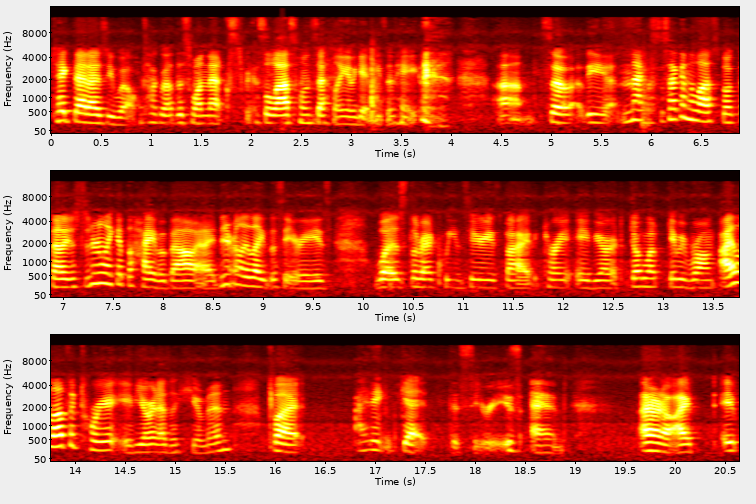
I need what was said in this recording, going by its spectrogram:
take that as you will. I'll talk about this one next because the last one's definitely gonna get me some hate. um, so the next, the second to last book that I just didn't really get the hype about, and I didn't really like the series, was the Red Queen series by Victoria Aveyard. Don't get me wrong, I love Victoria Aveyard as a human, but I didn't get this series, and I don't know, I it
